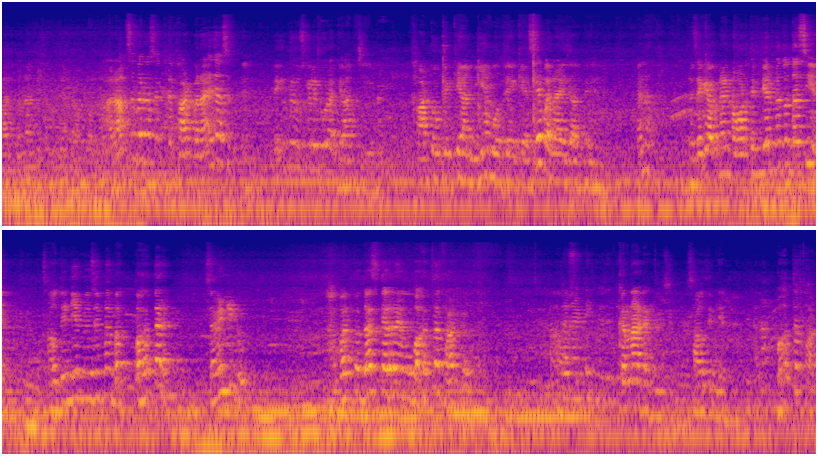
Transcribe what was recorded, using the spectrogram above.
हाथ बना के सकते हैं आराम से बना सकते हैं थाट बनाए जा सकते हैं लेकिन फिर उसके लिए पूरा ज्ञान चाहिए थाटों के क्या नियम होते हैं कैसे बनाए जाते हैं है ना? जैसे कि अपने नॉर्थ इंडियन में तो दस ही है। साउथ इंडियन म्यूज़िक में बहत्तर सेवेंटी टू अपन तो दस कर रहे हैं वो बहत्तर थाट करते हैं। कर्नाटिक म्यूज़िक साउथ इंडियन में है ना? बहत्तर थाट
